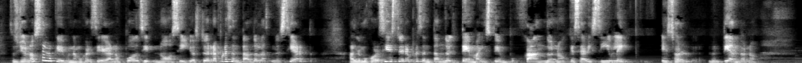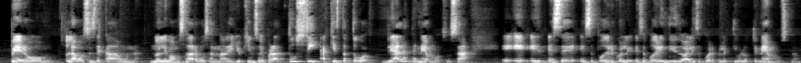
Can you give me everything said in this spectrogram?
Entonces yo no sé lo que vive una mujer ciega, no puedo decir, no, sí, yo estoy representándolas, no es cierto. A lo mejor sí estoy representando el tema y estoy empujando, ¿no? Que sea visible y eso lo entiendo, ¿no? Pero la voz es de cada una. No le vamos a dar voz a nadie. Yo quién soy para tú sí, aquí está tu voz. Ya la tenemos. O sea, e, e, e, ese, poder, individual y ese poder colectivo lo tenemos, ¿no?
